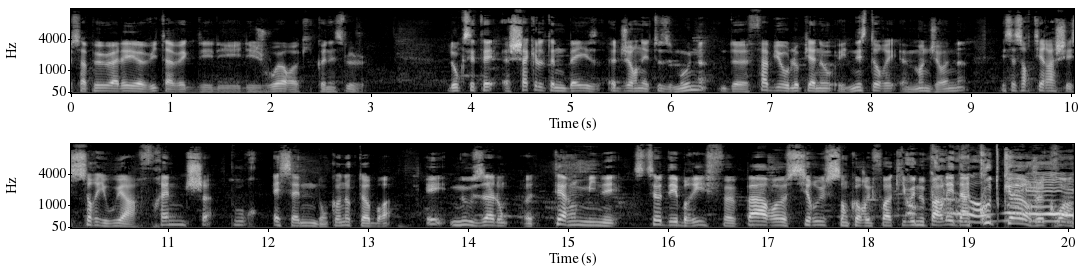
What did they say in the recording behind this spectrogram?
ça peut aller vite avec des, des, des joueurs qui connaissent le jeu. Donc c'était Shackleton Base A Journey to the Moon de Fabio Lopiano et Nestore Monjon et ça sortira chez Sorry We Are French pour SN donc en octobre. Et nous allons euh, terminer ce débrief par euh, Cyrus encore une fois qui veut nous parler d'un coup de cœur je crois.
